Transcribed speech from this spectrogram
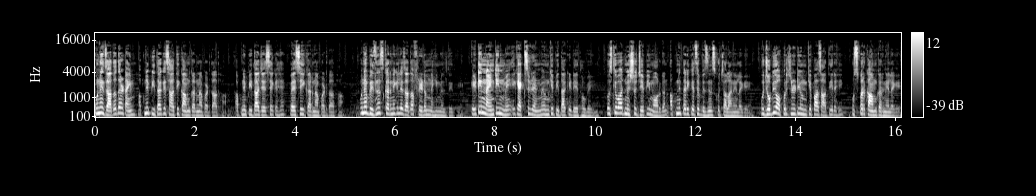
उन्हें ज़्यादातर टाइम अपने पिता के साथ ही काम करना पड़ता था। अपने पिता जैसे कहे, वैसे ही करना पड़ता था। उन्हें बिज़नेस करने के लिए ज़्यादा फ्रीडम नहीं मिलती थी। 1819 में एक एक्सीडेंट में उनके पिता की डेथ हो गई। उसके बाद मिस्टर जेपी मॉर्गन अपने तरीके से बिज़नेस को चलाने लगे। वो जो भी अपॉर्चुनिटी उनके पास आती रही, उस पर काम करने लगे।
